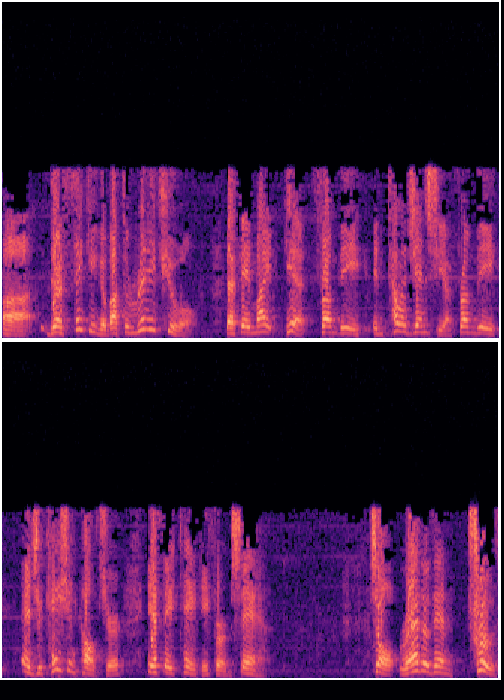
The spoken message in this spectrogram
uh, they're thinking about the ridicule that they might get from the intelligentsia, from the education culture, if they take a firm stand. So rather than truth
